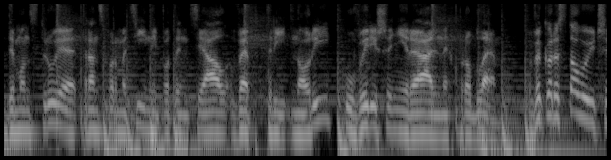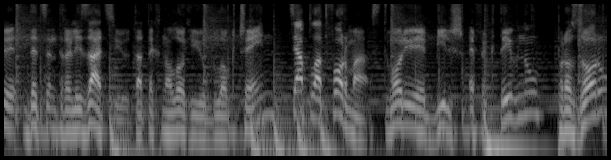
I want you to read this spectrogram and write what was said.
демонструє трансформаційний потенціал Web3 Nori у вирішенні реальних проблем. Використовуючи децентралізацію та технологію блокчейн, ця платформа створює більш ефективну, прозору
